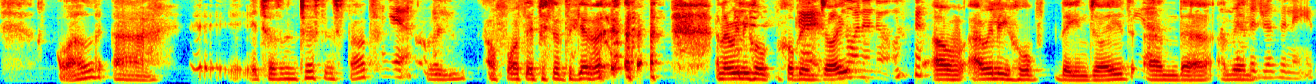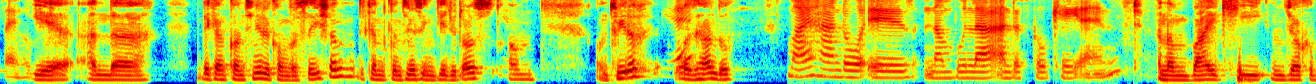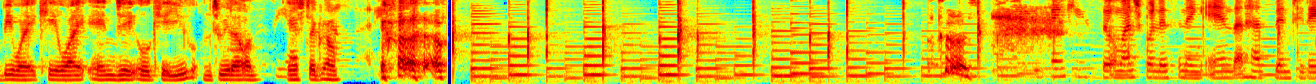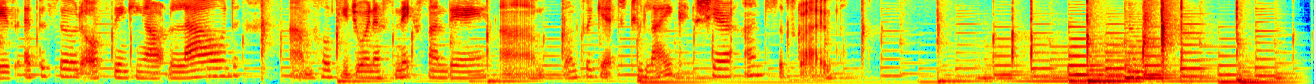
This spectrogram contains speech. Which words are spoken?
Well, uh, it was an interesting start. Yeah. I mean, our first episode together. and I really hope hope they enjoyed. um, I really hope they enjoyed, yeah. and uh, I mean, message resonates. I hope. Yeah, and uh, they can continue the conversation. They can continue to engage with us um, on Twitter. Yes. What's the handle? My handle is Nambula underscore KN. And I'm Byky Njoku, B Y K Y N J O K U on Twitter, on Instagram. of course. Thank you so much for listening in. That has been today's episode of Thinking Out Loud. Um, hope you join us next Sunday. Um, don't forget to like, share, and subscribe.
